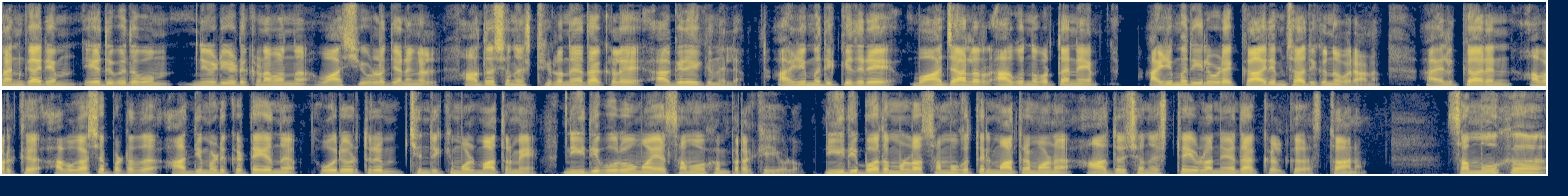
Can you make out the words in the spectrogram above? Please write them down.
തൻകാര്യം ഏതുവിധവും നേടിയെടുക്കണമെന്ന് വാശിയുള്ള ജനങ്ങൾ ആദർശനിഷ്ഠയുള്ള നേതാക്കളെ ആഗ്രഹിക്കുന്നില്ല. അഴിമതിക്കെതിരെ വാചാലർ ആകുന്നവർ തന്നെ അഴിമതിയിലൂടെ കാര്യം സാധിക്കുന്നവരാണ്. അയൽക്കാരൻ അവർക്ക് അവകാശപ്പെട്ടത് ആദ്യമെടുക്കട്ടെ എന്ന് ഓരോരുത്തരും ചിന്തിക്കുമ്പോൾ മാത്രമേ നീതിപൂർവമായ സമൂഹം പിറക്കുകയുള്ളൂ. നീതിബോധമുള്ള സമൂഹത്തിൽ മാത്രമാണ് ആദർശനിഷ്ഠയുള്ള നേതാക്കൾക്ക് സ്ഥാനം. സമൂഹ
